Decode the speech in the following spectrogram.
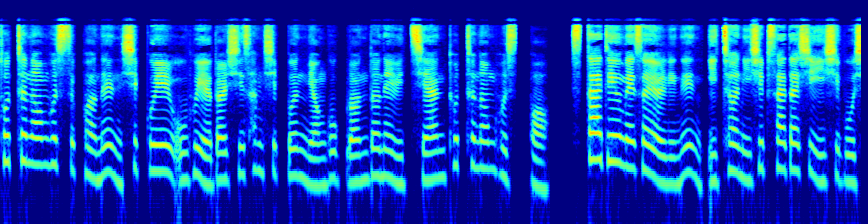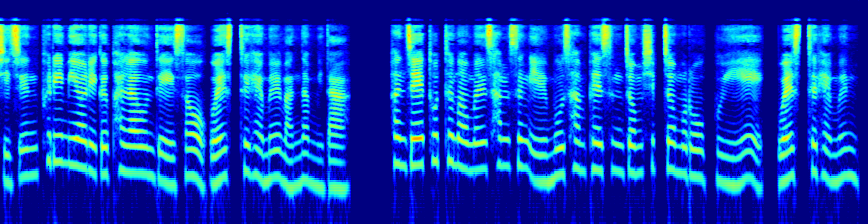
토트넘 호스퍼는 19일 오후 8시 30분 영국 런던에 위치한 토트넘 호스퍼 스타디움에서 열리는 2024-25 시즌 프리미어리그 8라운드에서 웨스트햄을 만납니다. 현재 토트넘은 3승 1무 3패 승점 10점으로 9위에 웨스트햄은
